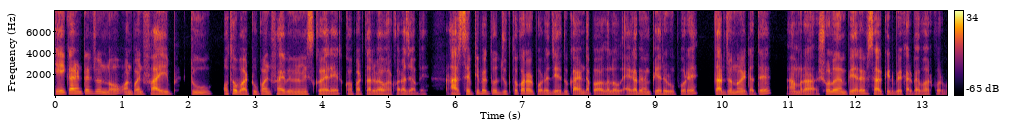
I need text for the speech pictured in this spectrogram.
এই কারেন্টের জন্য ওয়ান পয়েন্ট ফাইভ টু অথবা two point five M M স্কোয়ারের কপার তার ব্যবহার করা যাবে। আর সেফটি ফ্যাক্টর যুক্ত করার পরে যেহেতু কারেন্টটা পাওয়া গেল এগারো অ্যাম্পিয়ারের উপরে, তার জন্য এটাতে আমরা ষোলো অ্যাম্পিয়ারের সার্কিট ব্রেকার ব্যবহার করব।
